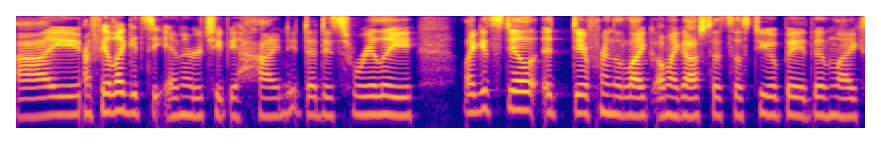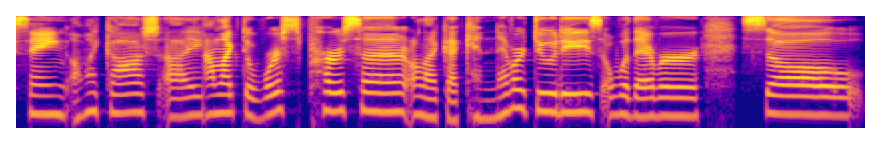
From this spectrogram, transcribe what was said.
I I feel like it's the energy behind it that it's really like it's still a different like oh my gosh that's so stupid than like saying oh my gosh I I'm like the worst person or like I can never do this or whatever. So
